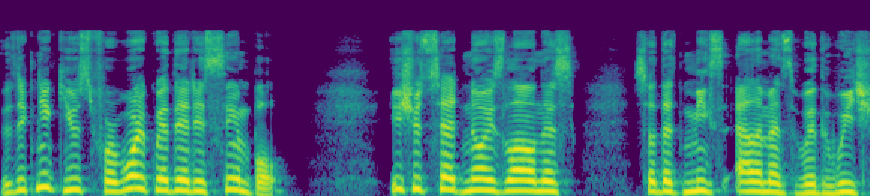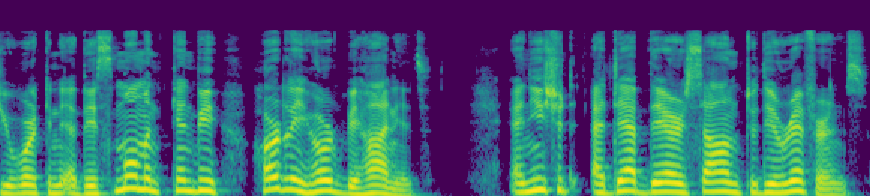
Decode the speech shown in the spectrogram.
The technique used for work with it is simple. You should set noise loudness so that mix elements with which you're working at this moment can be hardly heard behind it, and you should adapt their sound to the reference.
